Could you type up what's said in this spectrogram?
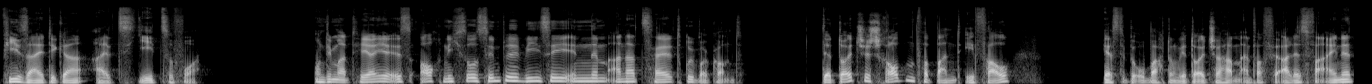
vielseitiger als je zuvor. Und die Materie ist auch nicht so simpel, wie sie in einem Anerzelt rüberkommt. Der Deutsche Schraubenverband e.V. Erste Beobachtung, wir Deutsche haben einfach für alles Vereine.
